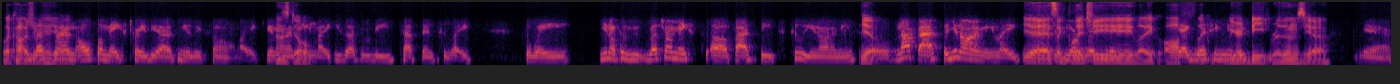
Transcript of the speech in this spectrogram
Like Hajime, best yeah. friend also makes crazy ass music, so like you know He's what I dope. mean. Like he's definitely tapped into like the way you know, because best friend makes uh fast beats too. You know what I mean? Yeah. Not fast, but you know what I mean. Like Yeah, it's It's like glitchy, like off, Yeah, like music. weird beat rhythms. Yeah. yeah.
